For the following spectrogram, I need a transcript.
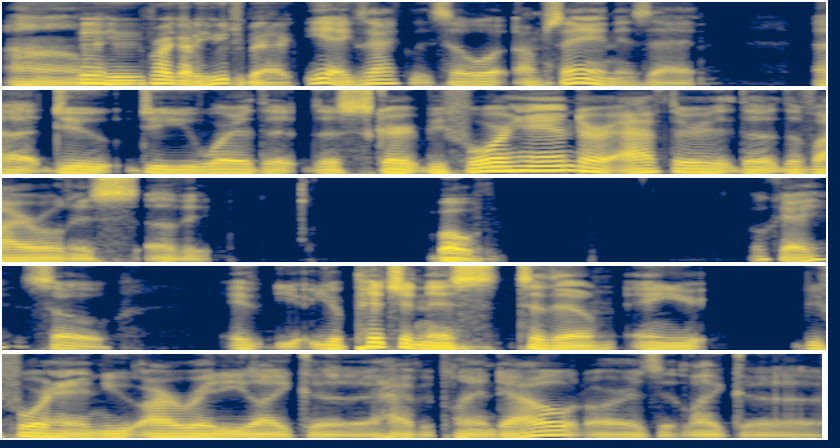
Um, Yeah, he probably got a huge bag. Yeah, exactly. So what I'm saying is that uh, do do you wear the, the skirt beforehand or after the the viralness of it? Both. Okay, so if you're pitching this to them and you beforehand? You already like uh, have it planned out, or is it like uh,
